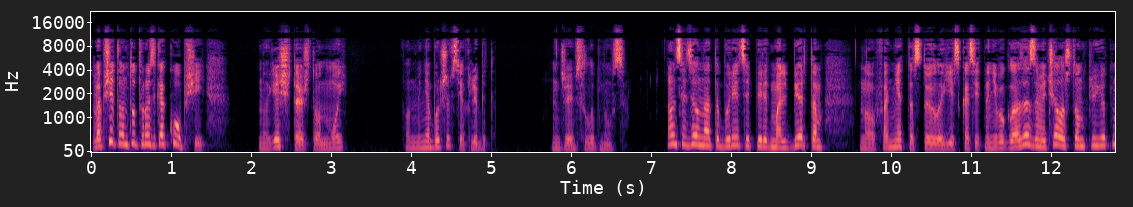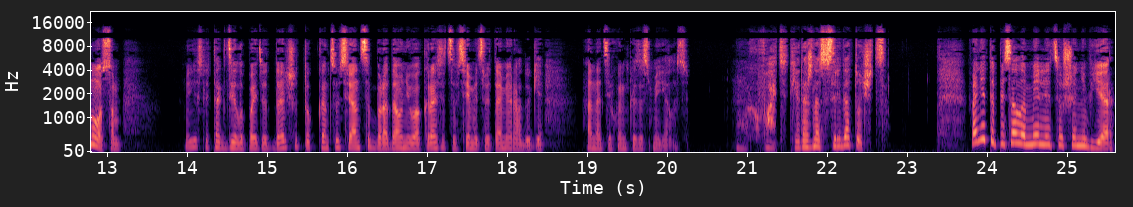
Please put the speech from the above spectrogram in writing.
Вообще-то он тут вроде как общий, но я считаю, что он мой. Он меня больше всех любит». Джеймс улыбнулся. Он сидел на табурете перед мольбертом, но Фанетта, стоило ей скосить на него глаза, замечала, что он клюет носом. Если так дело пойдет дальше, то к концу сеанса борода у него окрасится всеми цветами радуги. Она тихонько засмеялась. Хватит, я должна сосредоточиться. Фанита писала мельницу Шеневьер,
